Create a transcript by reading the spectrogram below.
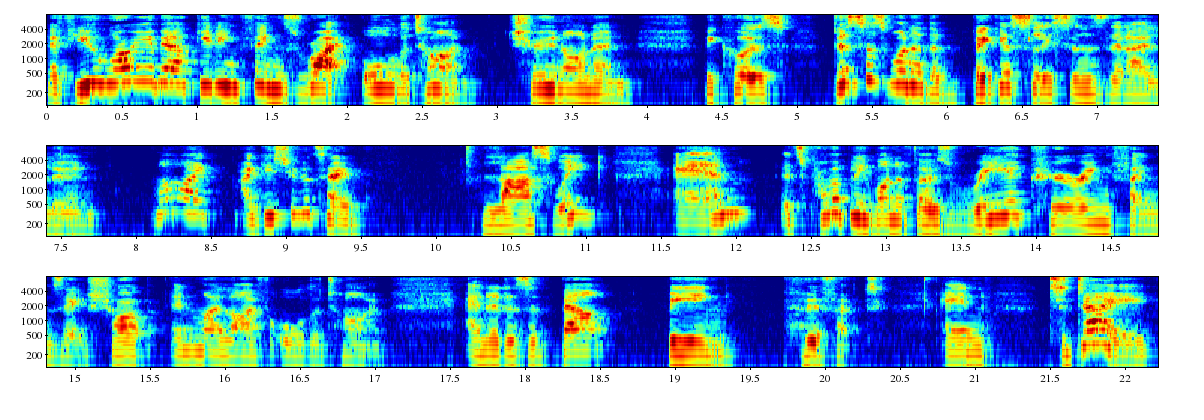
If you worry about getting things right all the time, tune on in because this is one of the biggest lessons that I learned, well, I, I guess you could say last week. And it's probably one of those reoccurring things that show up in my life all the time. And it is about being perfect. And today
